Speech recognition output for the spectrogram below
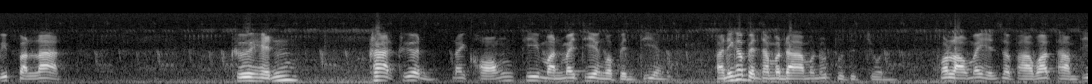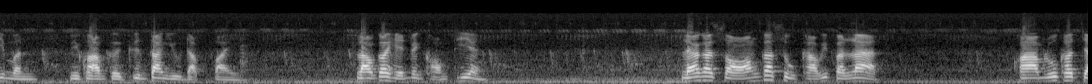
วิปัลลาส คือเห็นคลาดเคลื่อนในของที่มันไม่เที่ยงว่าเป็นเที่ยง อันนี้ก็เป็นธรรมดามนุษย์ปุถุชน เพราะเราไม่เห็นสภาวะธรรมที่มันมีความเกิดขึ้นตั้งอยู่ดับไป เราก็เห็นเป็นของเที่ยง แล้วก็สองก็สุขขาวิปัลลาสความรู้เข้าใจ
